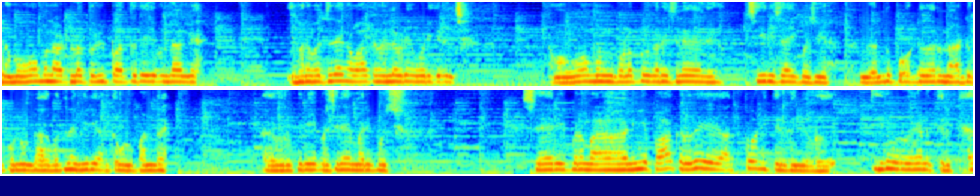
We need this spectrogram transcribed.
நம்ம ஓம நாட்டில் தொழில் பார்த்ததே இவந்தாங்க இவனை வச்சு தான் எங்கள் வாழ்க்கை நல்லபடியாக ஓடிக்கிருந்துச்சு நம்ம ஓமன் பொழப்பு கடைசியில் சீரியஸ் ஆகி போச்சுங்க அங்கேருந்து போட்டு வேறு நாட்டுக்கு கொண்டு வந்து அதை பற்றின வீடியோ அடுத்து உங்களுக்கு பண்ணுறேன் அது ஒரு பெரிய பிரச்சனையாக மாதிரி போச்சு. சரி இப்போ நம்ம நீங்கள் பார்க்குறது அத்வானி தெருக்குன்னு சொல்கிறது இது ஒரு வகையான தெருக்கை.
